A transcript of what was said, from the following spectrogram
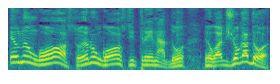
eu não gosto, eu não gosto de treinador, eu gosto de jogador.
